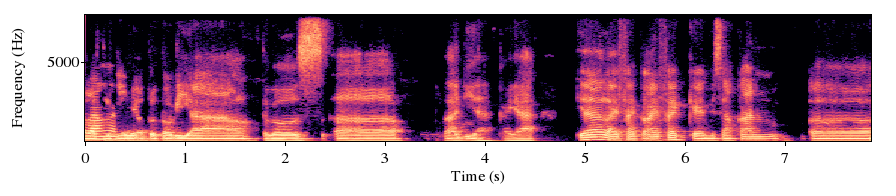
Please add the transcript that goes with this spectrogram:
banget. tutorial-tutorial terus eh, lagi ya kayak ya life hack life hack kayak misalkan eh,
